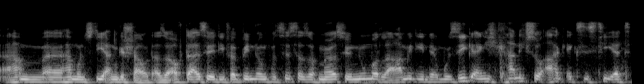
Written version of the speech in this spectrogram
haben, äh, haben uns die angeschaut. Also auch da ist ja die Verbindung von Sisters of Mercy und New Model Army, die in der Musik eigentlich gar nicht so arg existiert.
